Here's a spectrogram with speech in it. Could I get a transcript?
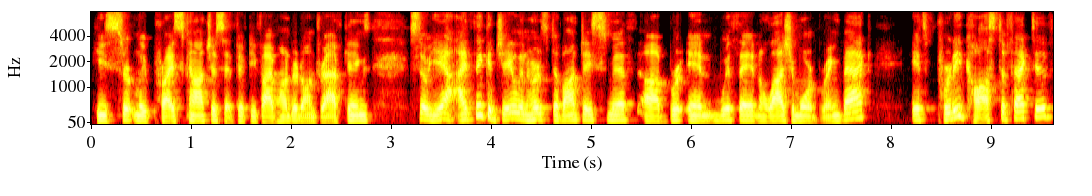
he's certainly price conscious at 5,500 on DraftKings. So, yeah, I think a Jalen Hurts, DeVonta Smith, uh, and with an Elijah Moore bring back, it's pretty cost effective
